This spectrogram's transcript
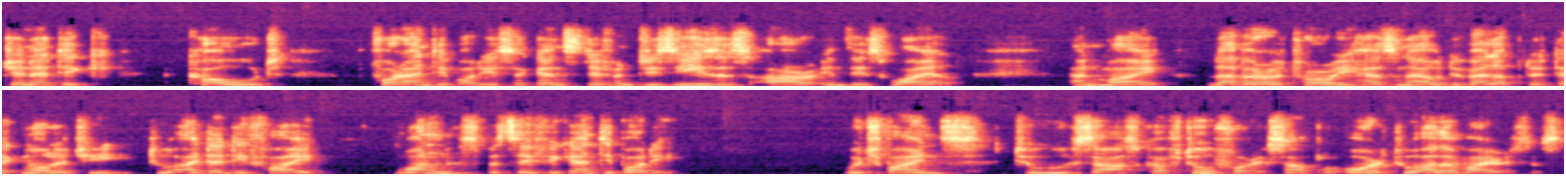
genetic code for antibodies against different diseases are in this vial. And my laboratory has now developed a technology to identify one specific antibody which binds to SARS CoV 2, for example, or to other viruses.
